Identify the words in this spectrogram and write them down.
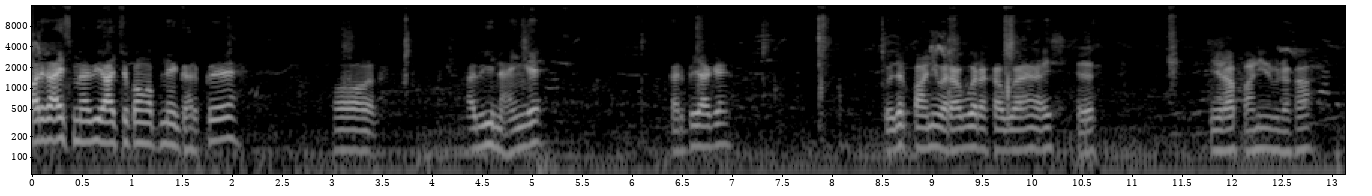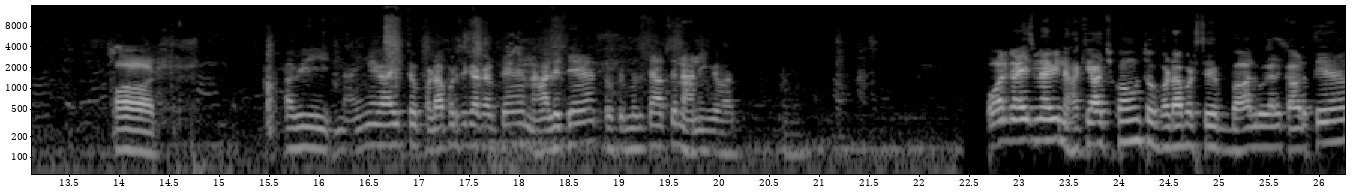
और गाइस मैं भी आ चुका हूँ अपने घर पे और अभी नहाएँगे घर पे जाके। तो इधर पानी भरा हुआ, रखा हुआ है गाइस ये रहा पानी रखा। और अभी नहाएँगे गाइस तो फटाफट से क्या करते हैं, नहा लेते हैं तो फिर मिलते हैं आपसे नहाने के बाद। और गाइस मैं अभी नहा के आ चुका हूँ तो फटाफट से बाल वगैरह काटते हैं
